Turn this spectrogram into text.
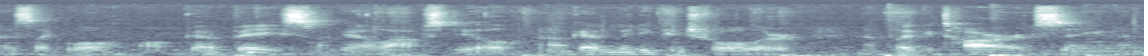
I was like, well, I'll get a bass, I'll get a lap steel, and I'll get a MIDI controller, and I'll play guitar and sing, and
